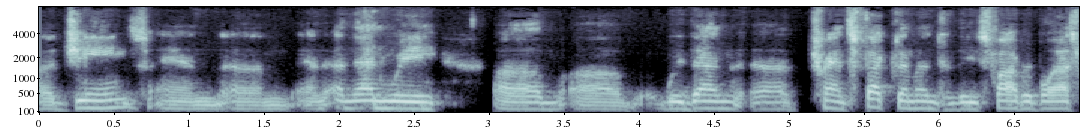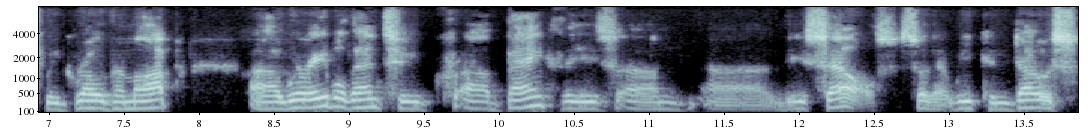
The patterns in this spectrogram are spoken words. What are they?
uh, genes, and um, and and then we um, uh, we then uh, transfect them into these fibroblasts. We grow them up. Uh, we're able then to uh, bank these um, uh, these cells so that we can dose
